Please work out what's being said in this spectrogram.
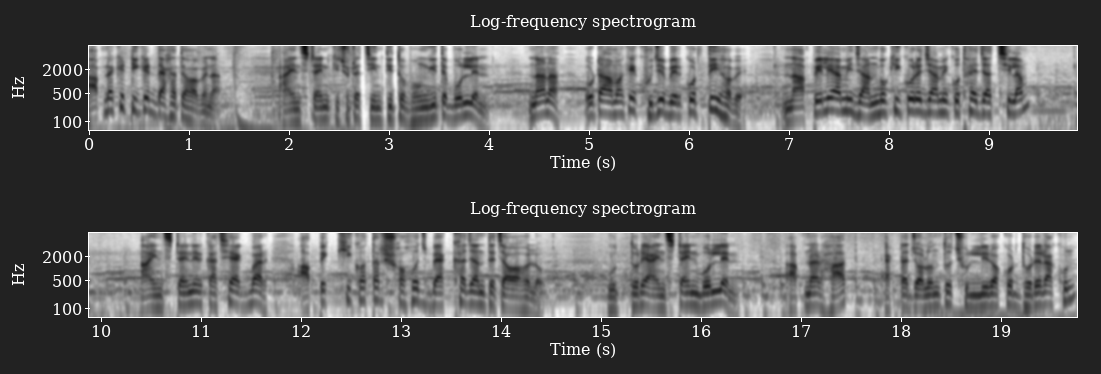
আপনাকে টিকিট দেখাতে হবে না। আইনস্টাইন কিছুটা চিন্তিত ভঙ্গিতে বললেন না না, ওটা আমাকে খুঁজে বের করতেই হবে। না পেলে আমি জানব কি করে যে আমি কোথায় যাচ্ছিলাম। আইনস্টাইনের কাছে একবার আপেক্ষিকতার সহজ ব্যাখ্যা জানতে চাওয়া হলো। উত্তরে আইনস্টাইন বললেন, আপনার হাত একটা জ্বলন্ত ছুল্লি রকর ধরে রাখুন,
